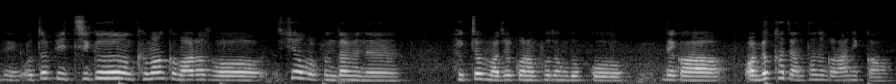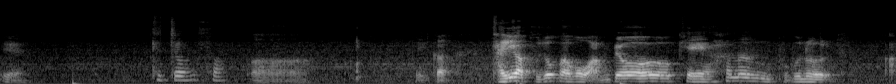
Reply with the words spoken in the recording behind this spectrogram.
네, 어차피 지금 그만큼 알아서 시험을 본다면은 100점 맞을 거란 보장도 없고 음. 내가 완벽하지 않다는 걸 아니까 예. 듣죠. 수학. 어, 그러니까 자기가 부족하고 완벽해 하는 부분을 아,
